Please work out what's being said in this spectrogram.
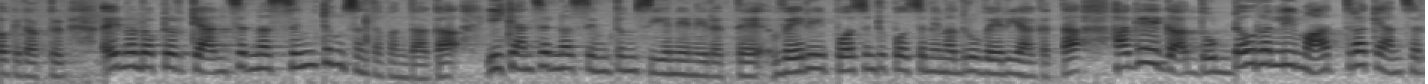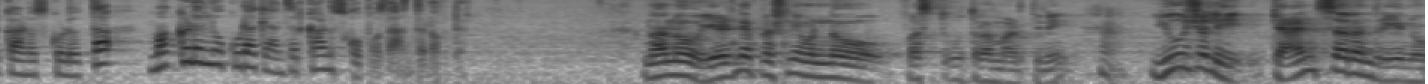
okay doctor ಇನ್ನು ಡಾಕ್ಟರ್ ಕ್ಯಾನ್ಸರ್ನ ಸಿಂಪ್ಟಮ್ಸ್ ಅಂತ ಬಂದಾಗ ಈ ಕ್ಯಾನ್ಸರ್ನ ಸಿಂಪ್ಟಮ್ಸ್ ಏನೇನಿರುತ್ತೆ ವೇರಿ ಪರ್ಸನ್ ಟು ಪರ್ಸನ್ ಏನಾದರೂ ವೇರಿ ಆಗುತ್ತಾ? ಹಾಗೆ ಈಗ ದೊಡ್ಡವರಲ್ಲಿ ಮಾತ್ರ ಕ್ಯಾನ್ಸರ್ ಕಾಣಿಸ್ಕೊಳ್ಳುತ್ತಾ? ಮಕ್ಕಳಲ್ಲೂ ಕೂಡ ಕ್ಯಾನ್ಸರ್ ಕಾಣಿಸ್ಕೋಬೋದಾ ಅಂತ ಡಾಕ್ಟರ್ ನಾನು ಎರಡನೇ ಪ್ರಶ್ನೆಯನ್ನು ಫಸ್ಟ್ ಉತ್ತರ ಮಾಡ್ತೀನಿ. ಯೂಶಲಿ ಕ್ಯಾನ್ಸರ್ ಅಂದ್ರೆ ಏನು?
